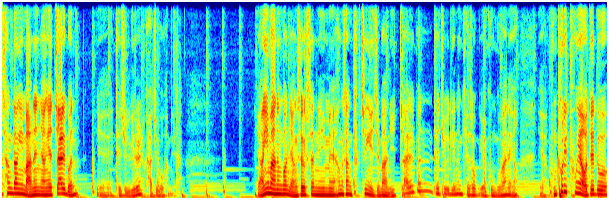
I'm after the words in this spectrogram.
상당히 많은 양의 짧은 예, 대줄기를 가지고 갑니다. 양이 많은 건 양사육사님의 항상 특징이지만 이 짧은 대줄기는 계속 예, 궁금하네요. 예, 분풀이 통에 어제도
